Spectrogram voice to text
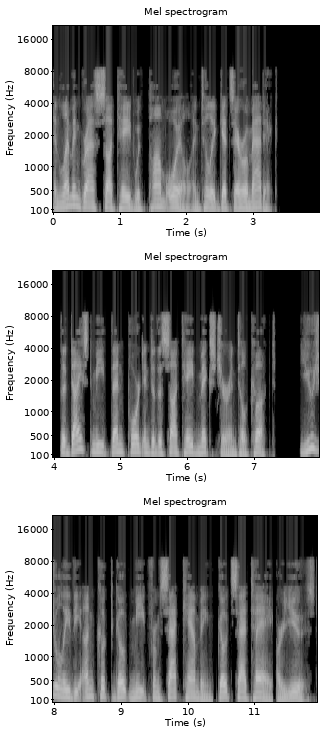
and lemongrass sautéed with palm oil until it gets aromatic. The diced meat then poured into the sautéed mixture until cooked. Usually the uncooked goat meat from sate kambing goat satay are used.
